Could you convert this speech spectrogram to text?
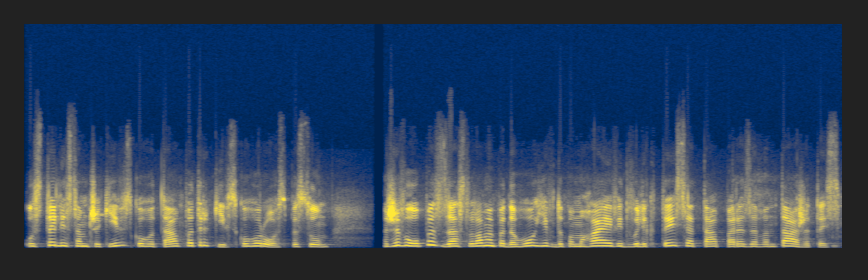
у стилі самчаківського та петриківського розпису. Живопис, за словами педагогів, допомагає відволіктися та перезавантажитись.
